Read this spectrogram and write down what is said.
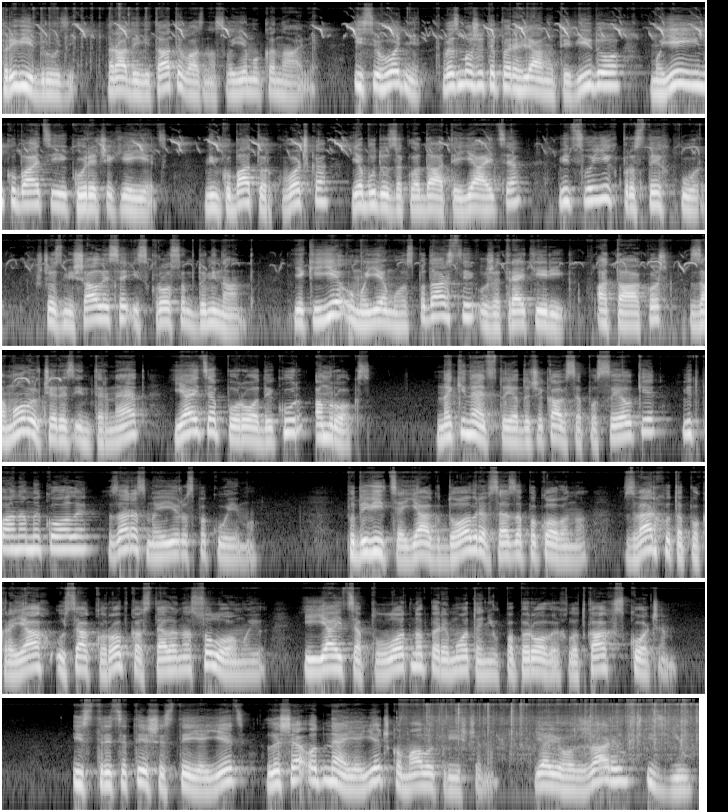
Привіт, друзі! Радий вітати вас на своєму каналі. І сьогодні ви зможете переглянути відео моєї інкубації курячих яєць. В інкубатор квочка я буду закладати яйця від своїх простих кур, що змішалися із кросом домінант, які є у моєму господарстві уже третій рік. А також замовив через інтернет яйця породи кур Амрокс. На кінець то я дочекався посилки від пана Миколи. Зараз ми її розпакуємо. Подивіться, як добре все запаковано. Зверху та по краях уся коробка встелена соломою, і яйця плотно перемотані в паперових лотках скотчем. Із 36 яєць лише одне яєчко мало тріщину. Я його зжарив і з'їв.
